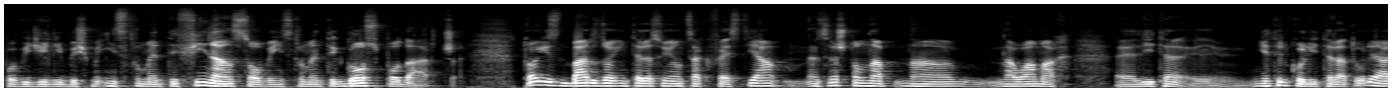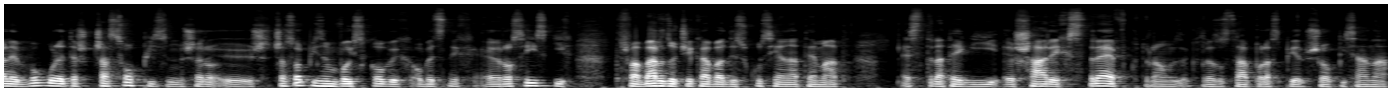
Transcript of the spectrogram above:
powiedzielibyśmy, instrumenty finansowe, instrumenty gospodarcze. To jest bardzo interesująca kwestia. Zresztą na, na, na łamach e, liter, e, nie tylko literatury, ale w ogóle też czasopism, e, czasopism wojskowych obecnych rosyjskich trwa bardzo ciekawa dyskusja na temat strategii szarych stref, którą, która została po raz pierwszy opisana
